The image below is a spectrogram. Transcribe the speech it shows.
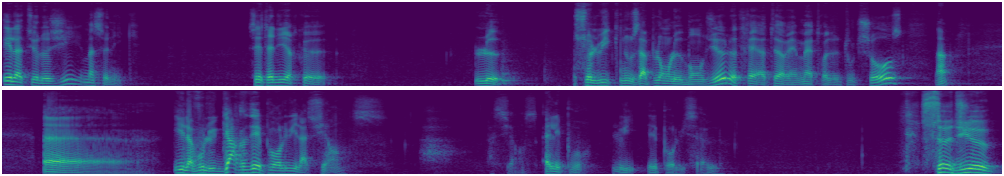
et la théologie maçonnique. C'est-à-dire que celui que nous appelons le bon Dieu, le créateur et maître de toutes choses, hein, euh, il a voulu garder pour lui la science. Science, elle est pour lui et pour lui seul. Ce Dieu,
